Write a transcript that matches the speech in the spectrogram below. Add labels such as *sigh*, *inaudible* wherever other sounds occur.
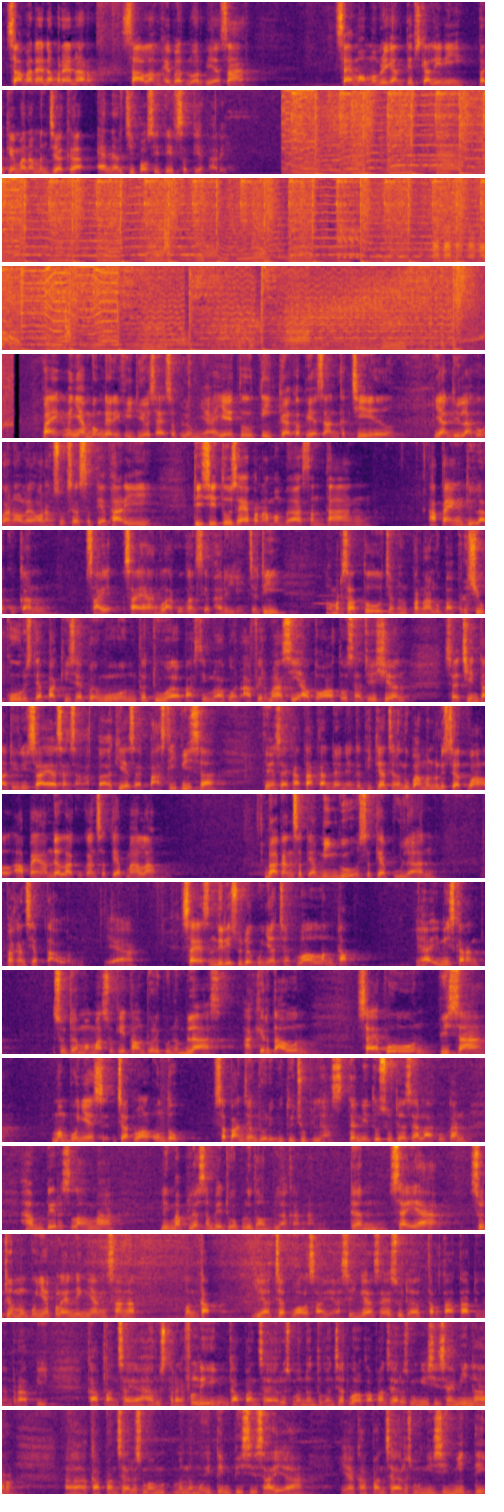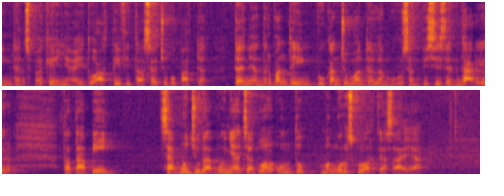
Sahabat entrepreneur, salam hebat luar biasa. Saya mau memberikan tips kali ini bagaimana menjaga energi positif setiap hari. Baik, menyambung dari video saya sebelumnya, yaitu tiga kebiasaan kecil yang dilakukan oleh orang sukses setiap hari. Di situ saya pernah membahas tentang apa yang dilakukan saya, saya yang lakukan setiap hari. Jadi nomor satu, jangan pernah lupa bersyukur setiap pagi saya bangun. Kedua, pasti melakukan afirmasi atau auto suggestion. Saya cinta diri saya, saya sangat bahagia, saya pasti bisa. Itu yang saya katakan. Dan yang ketiga, jangan lupa menulis jadwal apa yang Anda lakukan setiap malam. Bahkan setiap minggu, setiap bulan, bahkan siap tahun ya. Saya sendiri sudah punya jadwal lengkap. Ya, ini sekarang sudah memasuki tahun 2016, akhir tahun. Saya pun bisa mempunyai jadwal untuk sepanjang 2017 dan itu sudah saya lakukan hampir selama 15 sampai 20 tahun belakangan. Dan saya sudah mempunyai planning yang sangat lengkap ya jadwal saya sehingga saya sudah tertata dengan rapi kapan saya harus traveling, kapan saya harus menentukan jadwal, kapan saya harus mengisi seminar, uh, kapan saya harus menemui tim bisnis saya, ya kapan saya harus mengisi meeting dan sebagainya. Itu aktivitas saya cukup padat. Dan yang terpenting bukan cuma dalam urusan bisnis dan karir, tetapi saya pun juga punya jadwal untuk mengurus keluarga saya.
